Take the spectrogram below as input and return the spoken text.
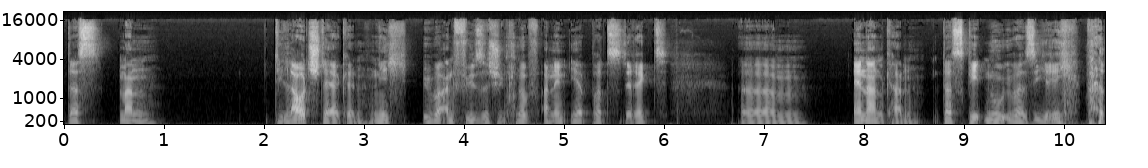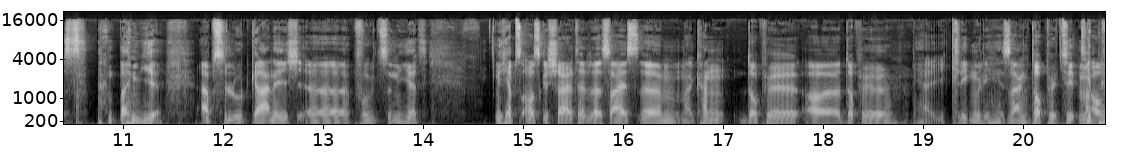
dass man die Lautstärke nicht über einen physischen Knopf an den EarPods direkt ähm, ändern kann. Das geht nur über Siri, was bei mir absolut gar nicht äh, funktioniert. Ich habe es ausgeschaltet, das heißt, ähm, man kann doppel, äh, doppel, ja, klicken will ich nicht sagen, doppel tippen, auf,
